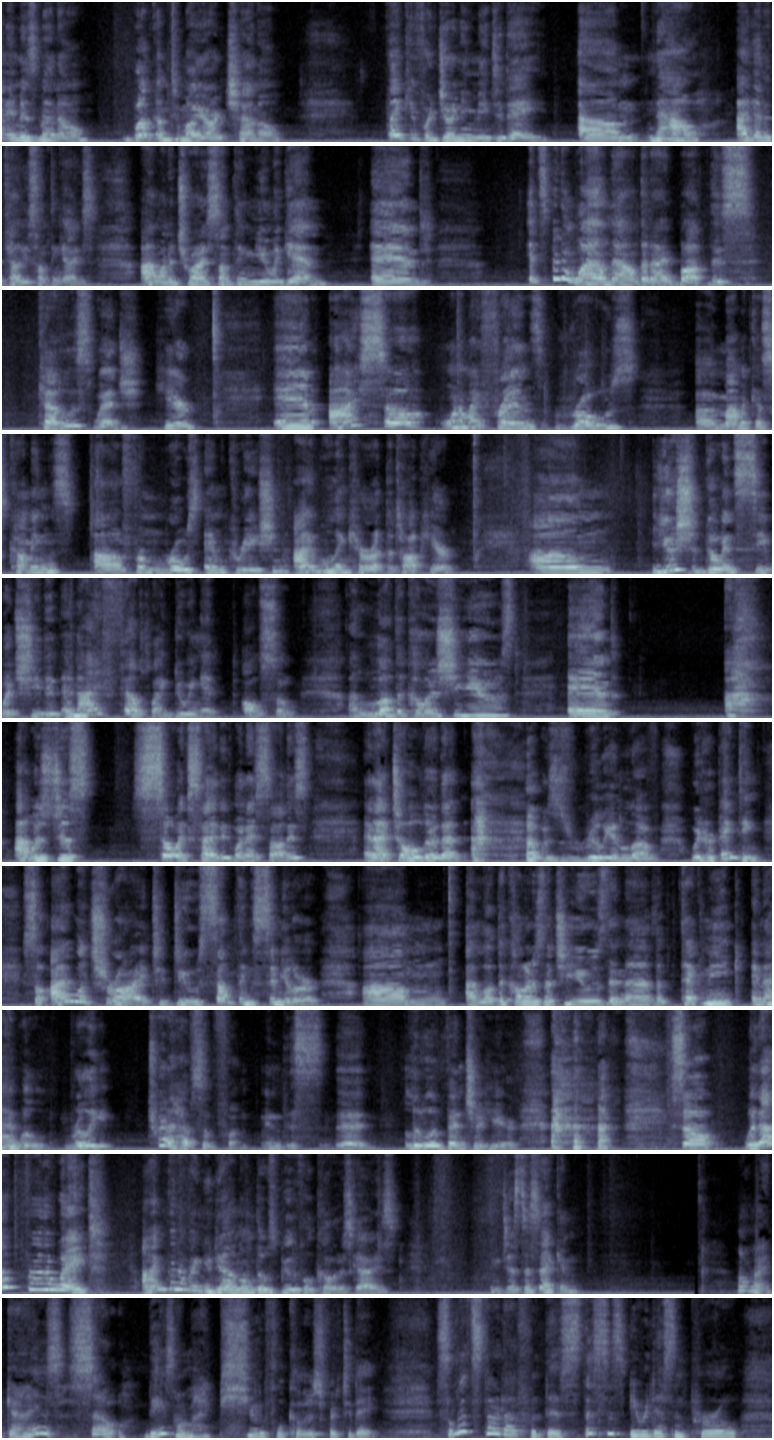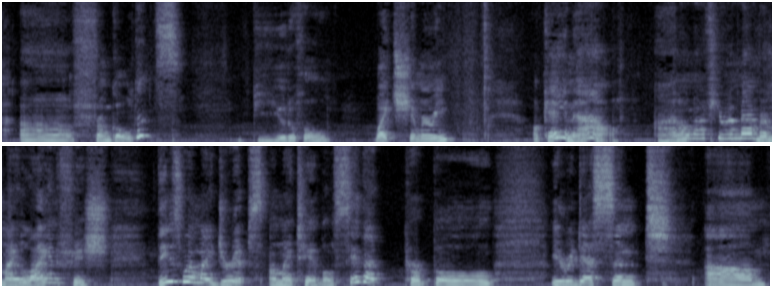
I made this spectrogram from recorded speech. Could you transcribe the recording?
My name is Manon. Welcome to my art channel. Thank you for joining me today. Um, now, I gotta tell you something guys. I want to try something new again and it's been a while now that I bought this catalyst wedge here and I saw one of my friends, Rose uh, Mamakas Cummings uh, from Rose M Creation. I will link her at the top here. Um, you should go and see what she did and I felt like doing it also. I love the colors she used and uh, I was just so excited when I saw this and I told her that I was really in love with her painting. So I will try to do something similar. Um, I love the colors that she used and uh, the technique and I will really try to have some fun in this uh, little adventure here. so without further wait, I'm to bring you down on those beautiful colors, guys, in just a second. All right, guys, so these are my beautiful colors for today. So let's start off with this. This is Iridescent Pearl uh, from Goldens. Beautiful white shimmery. Okay, now, I don't know if you remember my lionfish. These were my drips on my table. See that purple iridescent um,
